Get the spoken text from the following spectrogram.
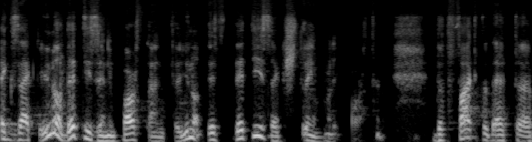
Exactly. You know that is an important you know that, that is extremely important. The fact that uh,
